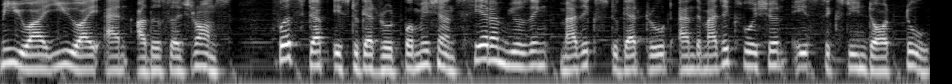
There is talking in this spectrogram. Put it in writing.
MIUI, UI and other such ROMs. First step is to get root permissions. Here I'm using Magisk to get root and the Magisk version is 16.2.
